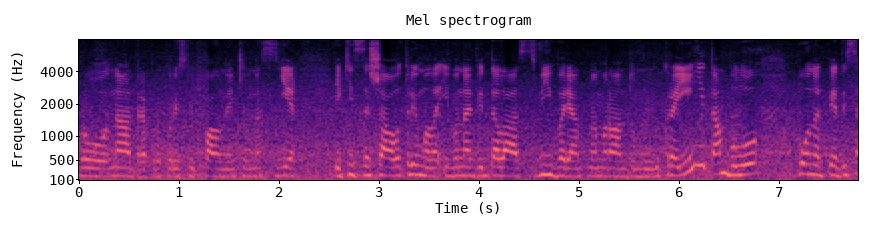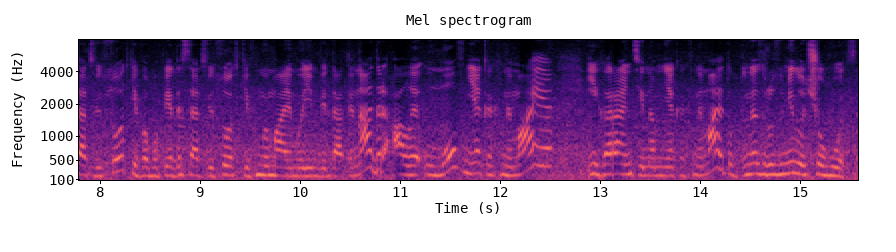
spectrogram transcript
про надра, про корисні палини, які в нас є, які США отримала, і вона віддала свій варіант меморандуму Україні. Там було понад 50% або 50% ми маємо їм віддати надр, але умов ніяких немає, і гарантій нам ніяких немає. Тобто не зрозуміло, чого це.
